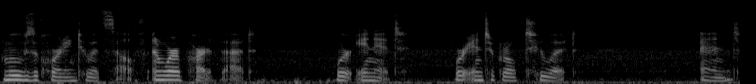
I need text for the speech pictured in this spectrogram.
moves according to itself, and we're a part of that. We're in it, we're integral to it. And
